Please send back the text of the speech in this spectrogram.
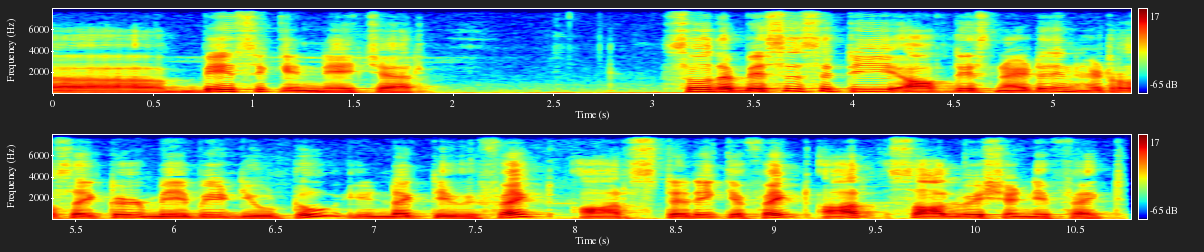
uh, basic in nature. So, the basicity of this nitrogen heterocycle may be due to inductive effect or steric effect or solvation effect.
